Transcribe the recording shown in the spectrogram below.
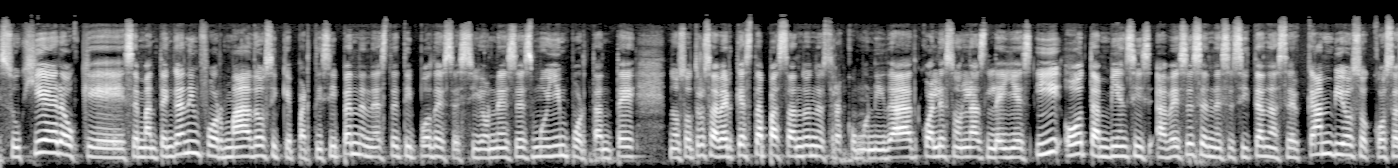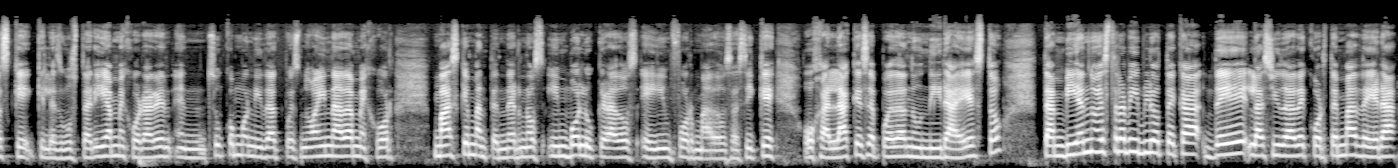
sugiero que se mantengan informados y que participen en este tipo de sesiones. Es muy importante nosotros saber qué está pasando en nuestra comunidad, cuáles son las leyes y o también si a veces se necesitan hacer cambios o cosas que, les gustaría mejorar en, su comunidad, pues no hay nada mejor más que mantenernos involucrados e informados. Así que ojalá que se puedan unir a esto. También nuestra biblioteca de la ciudad de Corte Madera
